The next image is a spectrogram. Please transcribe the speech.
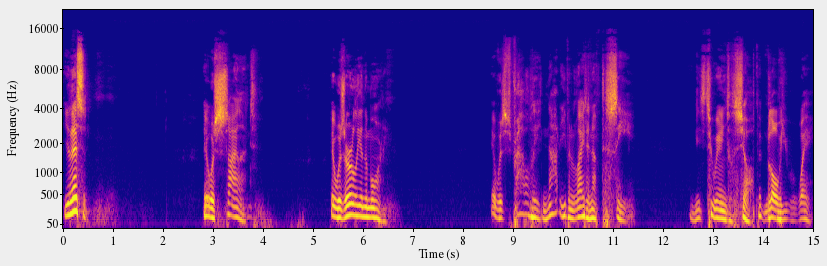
You listen. It was silent. It was early in the morning. It was probably not even light enough to see. And these two angels show up and blow you away.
